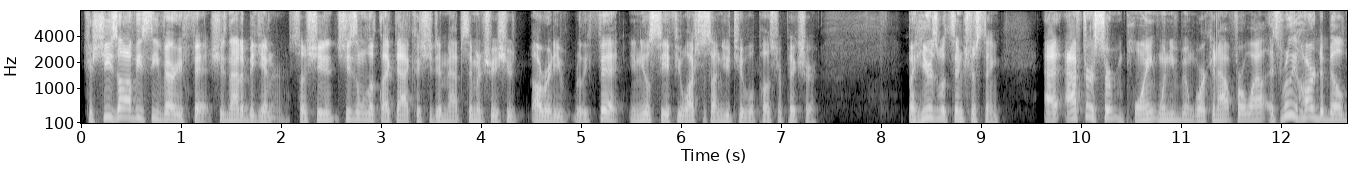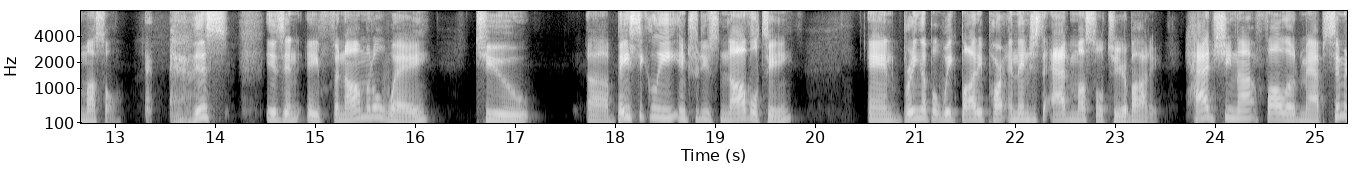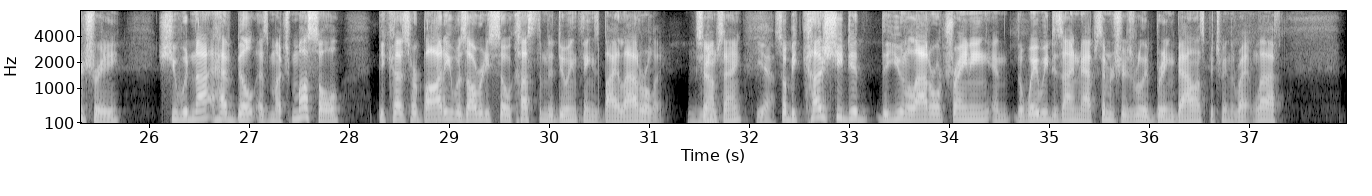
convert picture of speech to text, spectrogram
Because she's obviously very fit. She's not a beginner. So she, she doesn't look like that because she did map symmetry. She's already really fit. And you'll see if you watch this on YouTube, we'll post her picture. But here's what's interesting. After a certain point, when you've been working out for a while, it's really hard to build muscle. This is in a phenomenal way to uh, basically introduce novelty and bring up a weak body part and then just add muscle to your body. Had she not followed map symmetry, she would not have built as much muscle because her body was already so accustomed to doing things bilaterally. See what I'm mm-hmm. saying? Yeah. So because she did the unilateral training and the way we design map symmetry is really bring balance between the right and left.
